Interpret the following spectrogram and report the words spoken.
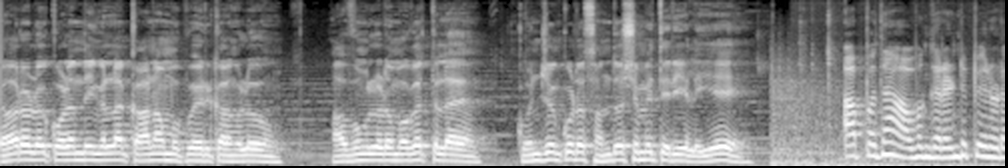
யாரோட குழந்தைங்கள்லாம் காணாமல் போயிருக்காங்களோ அவங்களோட முகத்தில் கொஞ்சம் கூட சந்தோஷமே தெரியலையே. அப்பதான் அவங்க ரெண்டு பேரோட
